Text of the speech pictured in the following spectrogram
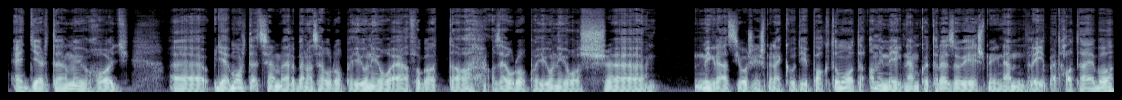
Egyértelmű, hogy e, ugye most decemberben az Európai Unió elfogadta az Európai Uniós migrációs és menekülti paktumot, ami még nem kötelező és még nem lépett hatályba,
